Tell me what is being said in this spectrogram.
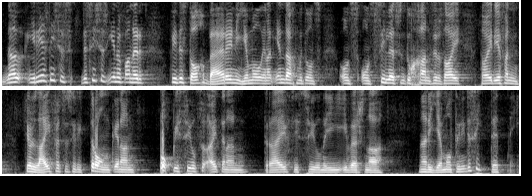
Nou, hierdie is nie soos dis nie soos een of ander wie dis daar geberre in die hemel en dan eendag moet ons ons ons siele so toe gaan. So dis daai daai idee van jou lyf is soos hierdie tronk en dan pop die siel so uit en dan dryf die siel na hier iewers na na die hemel toe nie. Dis nie dit nie.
